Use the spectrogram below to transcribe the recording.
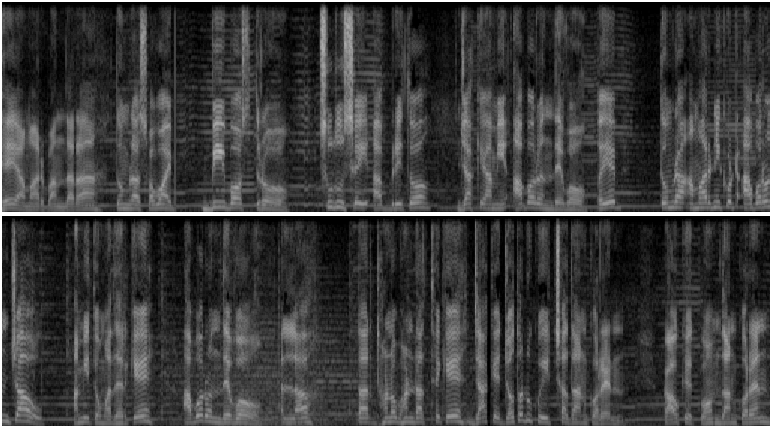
হে আমার বান্দারা, তোমরা সবাই বিবস্ত্র, শুধু সেই আবৃত যাকে আমি আবরণ দেব। অতএব, তোমরা আমার নিকট আবরণ চাও, আমি তোমাদেরকে আবরণ দেব। আল্লাহ তার ধনভাণ্ডার থেকে যাকে যতটুকু ইচ্ছা দান করেন, কাউকে কম দান করেন,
